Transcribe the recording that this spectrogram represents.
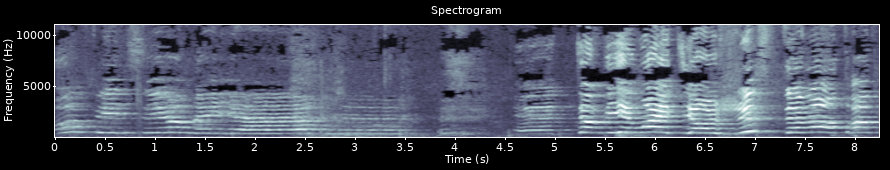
Officier meilleur Euh, Toby et moi étions justement en train de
